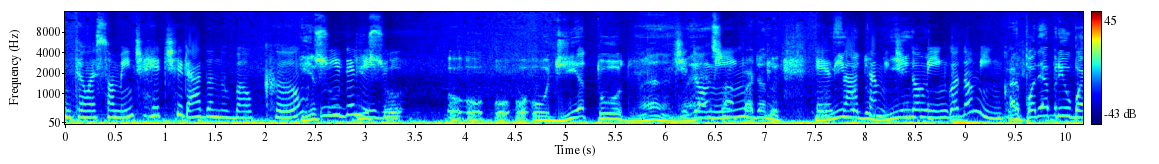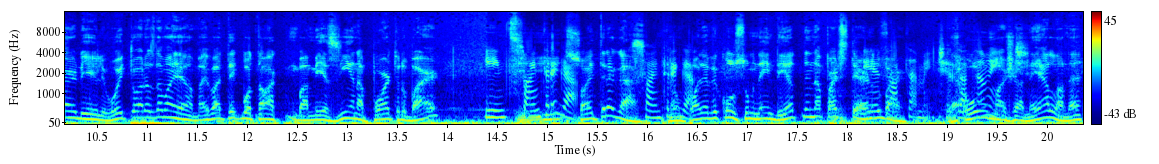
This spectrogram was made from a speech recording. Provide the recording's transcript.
Então é somente retirada no balcão isso, e delivery. Isso o, o, o, o, dia todo, né? De Não domingo. É só a parte da noite. Domingo a domingo. domingo a domingo. O cara pode abrir o bar dele 8 horas da manhã, mas vai ter que botar uma, uma mesinha na porta do bar. E só e, entregar. Só entregar. Só entregar. Não pode haver consumo nem dentro nem na parte externa exatamente, do bar. Exatamente, é, Ou uma janela, né?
